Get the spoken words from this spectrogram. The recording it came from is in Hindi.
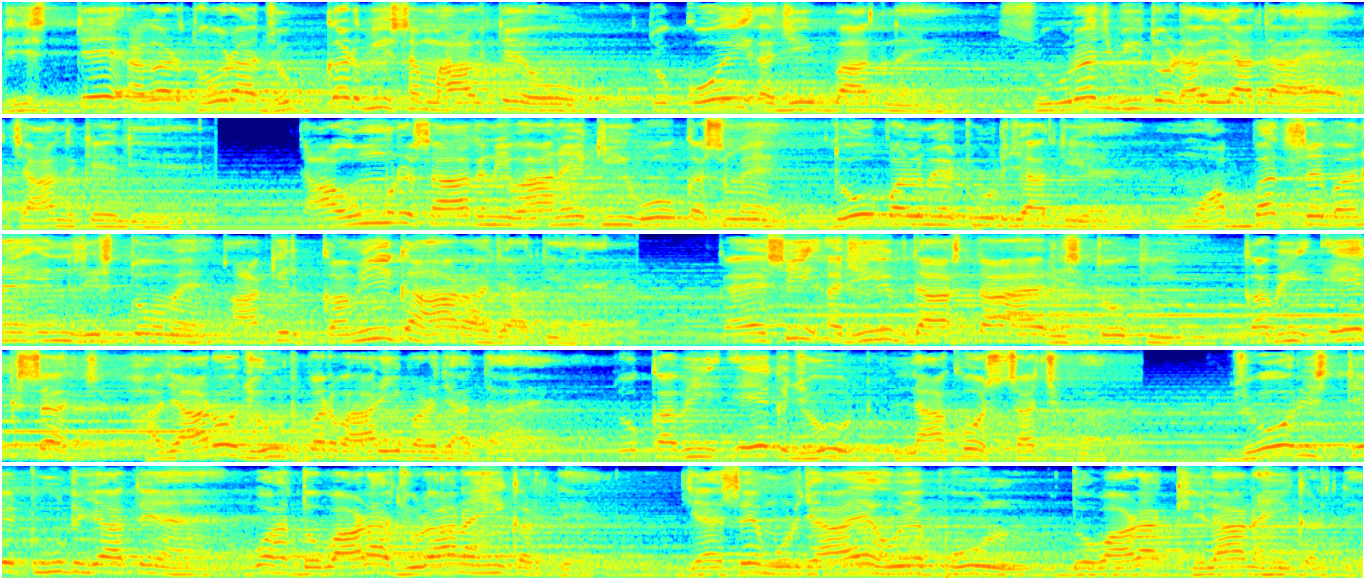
रिश्ते अगर थोड़ा झुककर भी संभालते हो तो कोई अजीब बात नहीं। सूरज भी तो ढल जाता है चाँद के लिए। ताउम्र साथ निभाने की वो कस्में दो पल में टूट जाती है। मोहब्बत से बने इन रिश्तों में आखिर कमी कहाँ रह जाती है? कैसी अजीब दास्ता है रिश्तों की। कभी एक सच हज़ारों झूठ पर भारी पड़ जाता है तो कभी एक झूठ लाखों सच पर। जो रिश्ते टूट जाते हैं, वह दोबारा जुड़ा नहीं करते। जैसे मुरझाए हुए फूल, दोबारा खिला नहीं करते।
